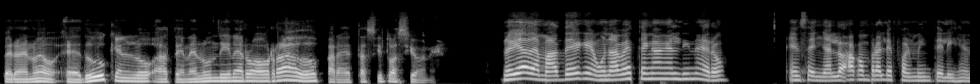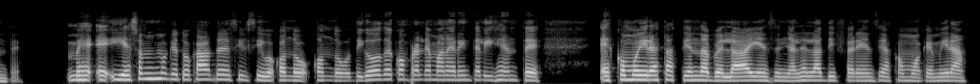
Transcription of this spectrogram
Pero de nuevo, edúquenlo a tener un dinero ahorrado para estas situaciones. No, y además de que una vez tengan el dinero, enseñarlos a comprar de forma inteligente. Eh, y eso mismo que tú acabas de decir, cuando, cuando digo de comprar de manera inteligente, es como ir a estas tiendas, ¿verdad? Y enseñarles las diferencias, como que, mira,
